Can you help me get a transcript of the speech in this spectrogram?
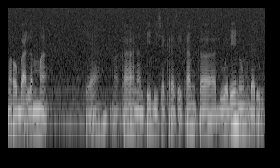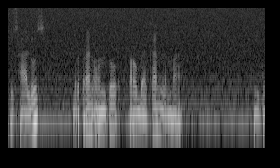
merobak lemak ya. Maka nanti disekresikan ke dua denum dari usus halus berperan untuk perobakan lemak gitu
